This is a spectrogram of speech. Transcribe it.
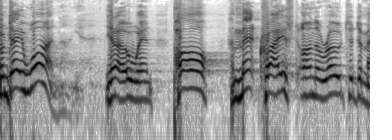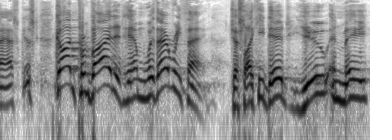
From day one, you know, when Paul met Christ on the road to Damascus, God provided him with everything, just like he did you and me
